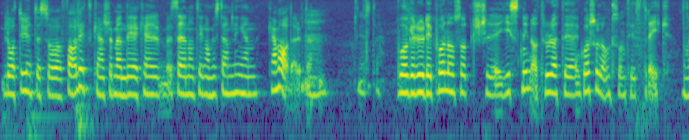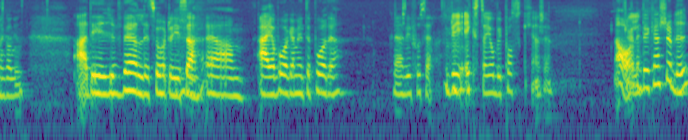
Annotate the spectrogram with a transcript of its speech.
låter ju inte så farligt kanske men det kan ju säga någonting om hur stämningen kan vara där ute. Mm. Just det. Vågar du dig på någon sorts eh, gissning då? Tror du att det går så långt som till strejk den här gången? Ja, det är ju väldigt svårt att gissa. Mm. Um, nej, jag vågar mig inte på det. Nej, vi får se. Det blir extra jobbig påsk kanske? Ja, Eller? det kanske det blir.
